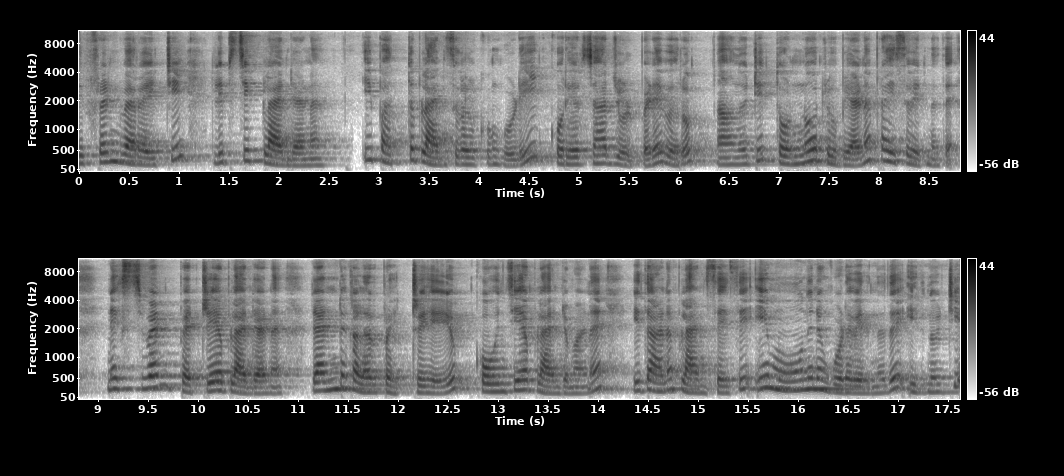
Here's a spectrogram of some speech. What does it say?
ഡിഫറെന്റ് വെറൈറ്റി ലിപ്സ്റ്റിക് പ്ലാന്റ് ആണ്. ഈ പത്ത് പ്ലാന്റ്സുകൾക്കും കൂടി കൊറിയർ ചാർജ് ഉൾപ്പെടെ വെറും നാനൂറ്റി തൊണ്ണൂറ് രൂപയാണ് പ്രൈസ് വരുന്നത്. നെക്സ്റ്റ് വൺ പെട്രിയ പ്ലാന്റ് ആണ് രണ്ട് കളർ പെട്രിയയും കോഞ്ചിയ പ്ലാന്റുമാണ്. ഇതാണ് പ്ലാന്റ് സൈസ്. ഈ മൂന്നിനും കൂടെ വരുന്നത് ഇരുന്നൂറ്റി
